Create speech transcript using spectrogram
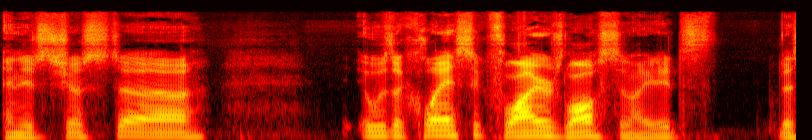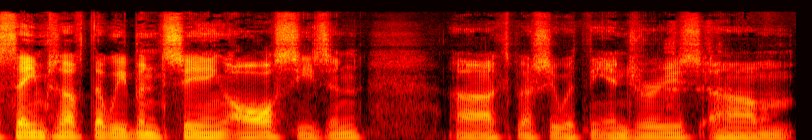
and it's just uh, it was a classic Flyers loss tonight. It's the same stuff that we've been seeing all season, uh, especially with the injuries, um,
